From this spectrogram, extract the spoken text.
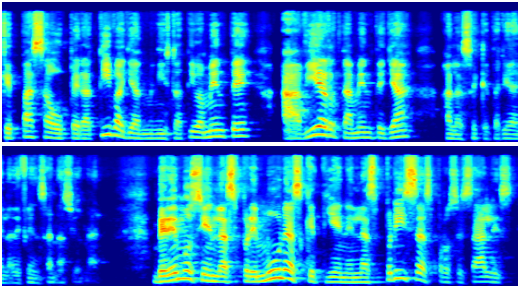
que pasa operativa y administrativamente, abiertamente ya a la Secretaría de la Defensa Nacional. Veremos si en las premuras que tienen, las prisas procesales,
